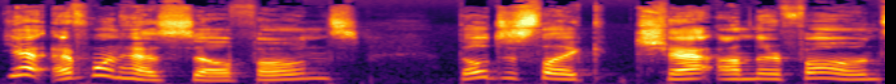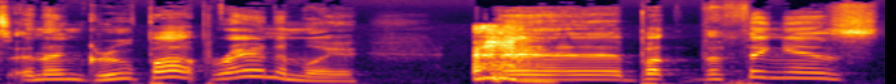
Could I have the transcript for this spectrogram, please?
yeah, everyone has cell phones. They'll just like chat on their phones and then group up randomly. uh, but the thing is,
